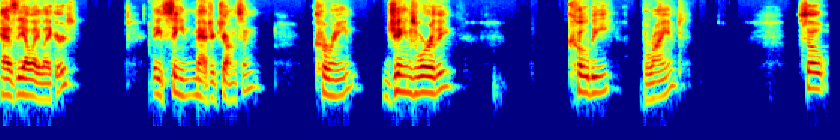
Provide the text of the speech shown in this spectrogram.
has the LA Lakers, They've seen Magic Johnson, Kareem, James Worthy, Kobe Bryant. So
